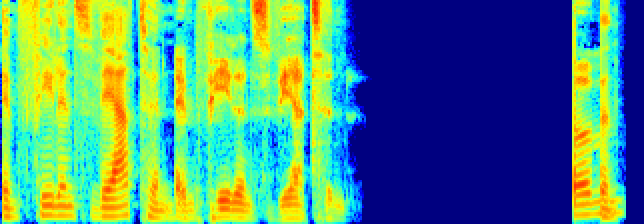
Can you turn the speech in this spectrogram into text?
Empfehlenswerten. Empfehlenswerten. Ähm,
